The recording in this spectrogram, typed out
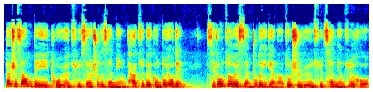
但是相比椭圆曲线数字签名，它具备更多优点。其中最为显著的一点呢，就是允许签名聚合，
